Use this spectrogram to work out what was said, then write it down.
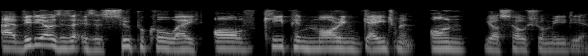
Uh, videos is a, is a super cool way of keeping more engagement on your social media.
